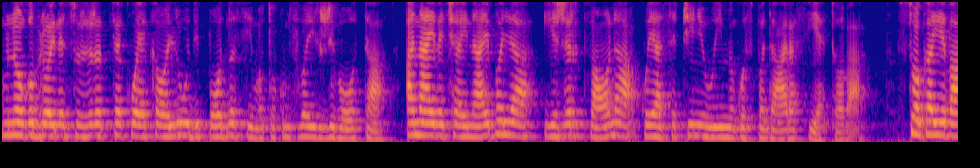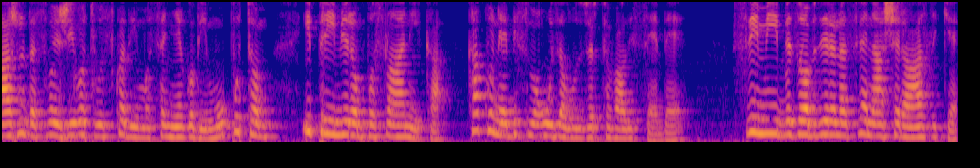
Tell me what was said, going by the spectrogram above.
Mnogobrojne su žrtve koje kao ljudi podnosimo tokom svojih života, a najveća i najbolja je žrtva ona koja se čini u ime gospodara svjetova. Stoga je važno da svoj život uskladimo sa njegovim uputom i primjerom poslanika, kako ne bismo uzalud žrtvovali sebe. Svi mi, bez obzira na sve naše razlike,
